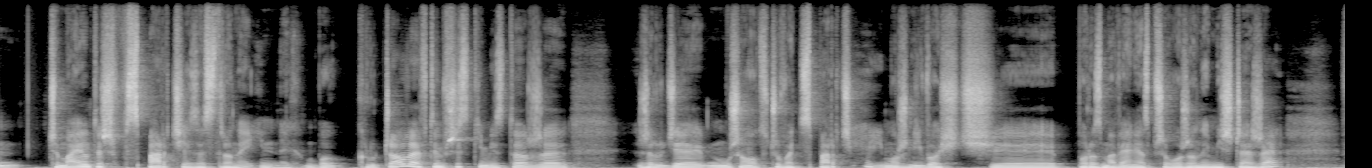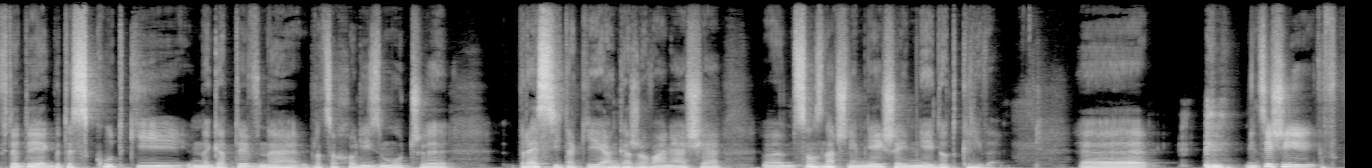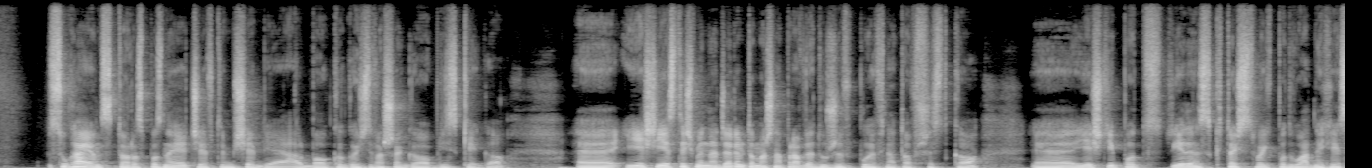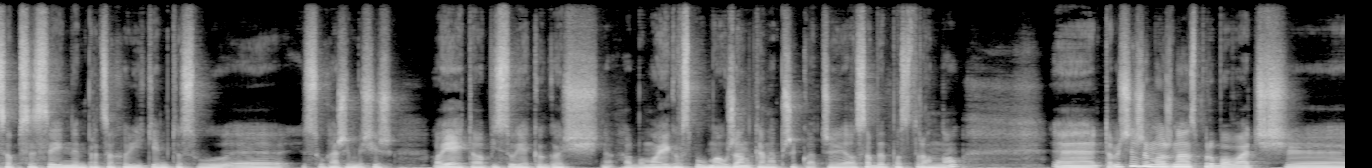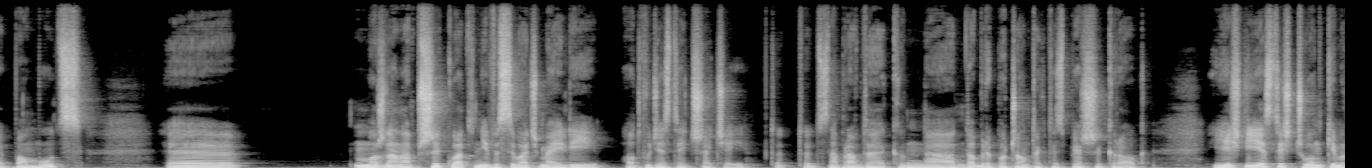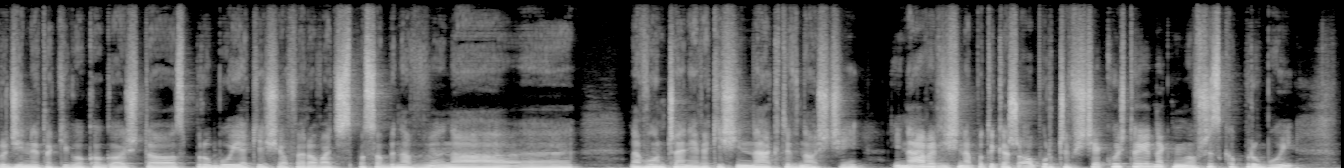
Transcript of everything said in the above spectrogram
czy mają też wsparcie ze strony innych, bo kluczowe w tym wszystkim jest to, że, że ludzie muszą odczuwać wsparcie i możliwość e, porozmawiania z przełożonymi szczerze wtedy jakby te skutki negatywne pracoholizmu czy presji takiej angażowania się są znacznie mniejsze i mniej dotkliwe. E, więc jeśli słuchając to rozpoznajecie w tym siebie albo kogoś z waszego bliskiego, e, jeśli jesteś menadżerem, to masz naprawdę duży wpływ na to wszystko. E, jeśli pod, jeden z, ktoś z Twoich podwładnych jest obsesyjnym pracocholikiem, to e, słuchasz i myślisz, ojej, to opisuje kogoś, no, albo mojego współmałżonka na przykład, czy osobę postronną, e, to myślę, że można spróbować pomóc. Można na przykład nie wysyłać maili o 23. To, to jest naprawdę na dobry początek, to jest pierwszy krok. Jeśli jesteś członkiem rodziny takiego kogoś, to spróbuj jakieś oferować sposoby na, na, e, na włączenie w jakieś inne aktywności. I nawet jeśli napotykasz opór czy wściekłość, to jednak mimo wszystko próbuj,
